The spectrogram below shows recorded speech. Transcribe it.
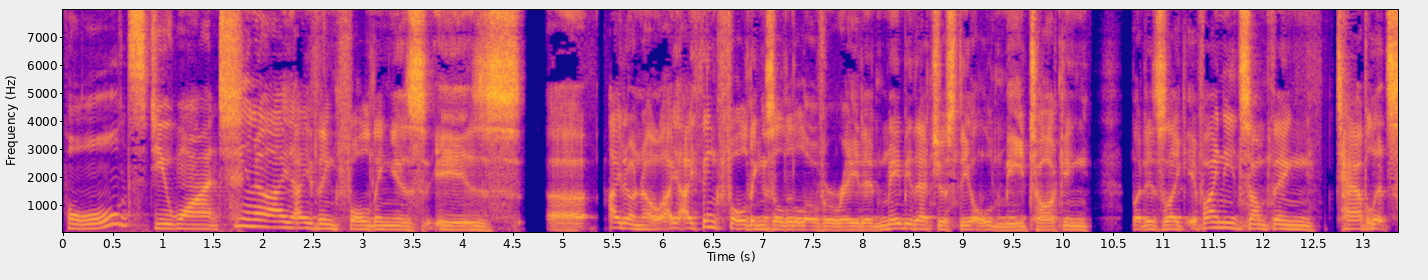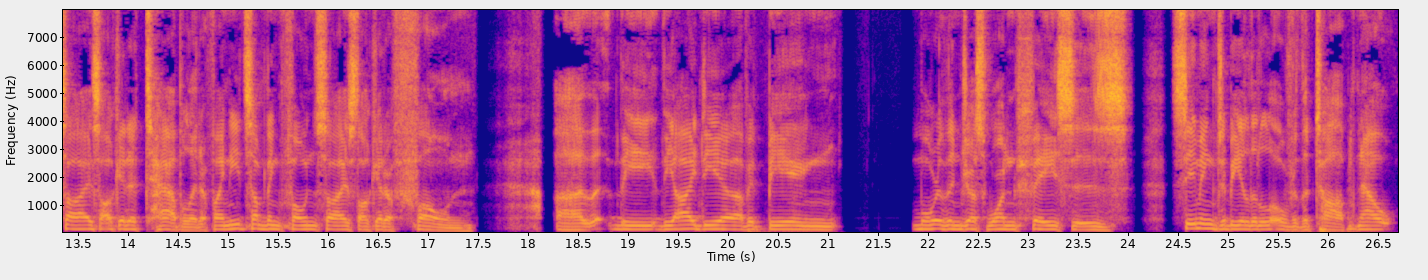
folds do you want you know i, I think folding is is uh, I don't know. I, I think folding is a little overrated. Maybe that's just the old me talking, but it's like if I need something tablet size, I'll get a tablet. If I need something phone sized, I'll get a phone. Uh, the the idea of it being more than just one face is seeming to be a little over the top. Now,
